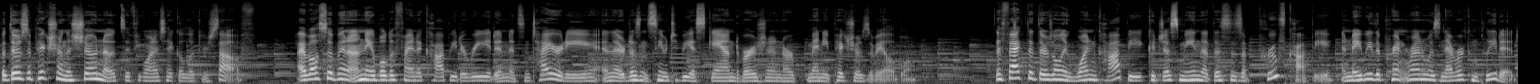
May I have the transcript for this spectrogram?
but there's a picture in the show notes if you want to take a look yourself. I've also been unable to find a copy to read in its entirety, and there doesn't seem to be a scanned version or many pictures available. The fact that there's only one copy could just mean that this is a proof copy, and maybe the print run was never completed.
